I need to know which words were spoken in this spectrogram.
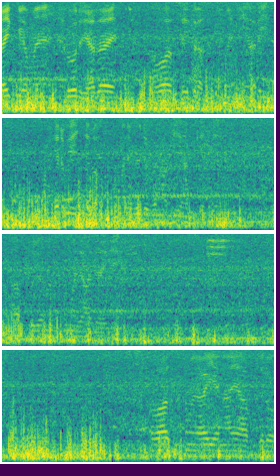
बाइक पे हमें शोर ज़्यादा है, आवाज़ सही तरह से समझ नहीं आ रही फिर भी चलो, मैंने वीडियो बना दी आपके लिए। आपको जो है समझ आ जाएगी। आवाज़ समझ आई है ना आया आप चलो,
